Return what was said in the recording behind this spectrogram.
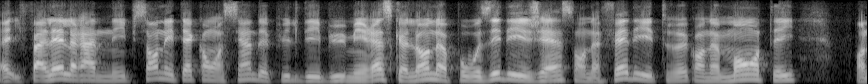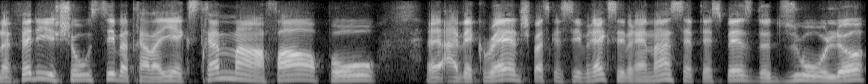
euh, il fallait le ramener. Puis ça, on était conscient depuis le début. Mais reste que là, on a posé des gestes, on a fait des trucs, on a monté, on a fait des choses. Steve a travaillé extrêmement fort pour euh, avec Reg parce que c'est vrai que c'est vraiment cette espèce de duo-là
